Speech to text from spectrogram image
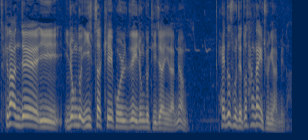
특히나 이제 이, 이 정도 24K 골드의 이 정도 디자인이라면 헤드 소재도 상당히 중요합니다.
